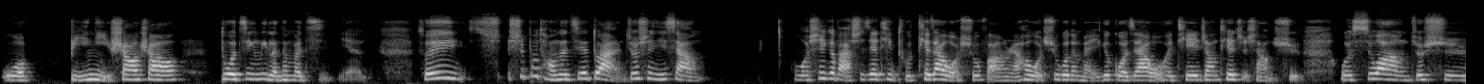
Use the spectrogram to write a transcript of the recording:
我比你稍稍多经历了那么几年，所以是是不同的阶段，就是你想。我是一个把世界地图贴在我书房，然后我去过的每一个国家，我会贴一张贴纸上去。我希望就是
